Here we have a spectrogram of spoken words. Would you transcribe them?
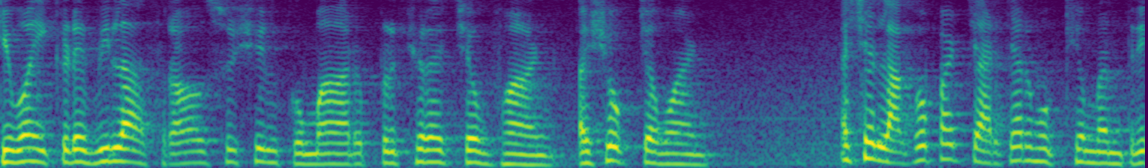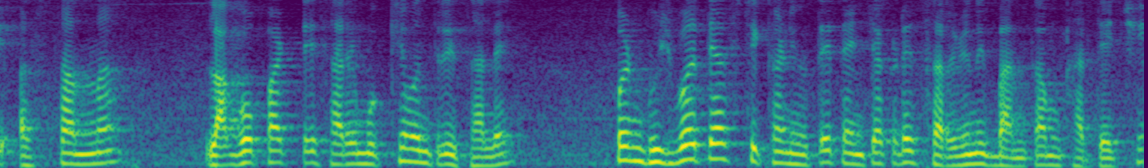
किंवा इकडे विलासराव सुशील कुमार पृथ्वीराज चव्हाण अशोक चव्हाण असे लागोपाठ चार चार मुख्यमंत्री असताना लागोपाठ ते सारे मुख्यमंत्री झाले. पण भुजबळ त्याच ठिकाणी होते त्यांच्याकडे सार्वजनिक बांधकाम खात्याची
